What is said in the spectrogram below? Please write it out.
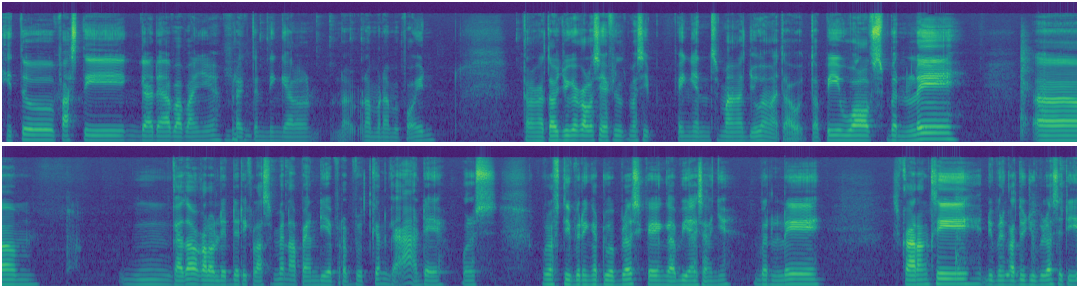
Itu pasti nggak ada apa-apanya. Brighton tinggal na- nambah-nambah poin kalau nggak tahu juga kalau Sheffield masih pengen semangat juga nggak tahu. Tapi Wolves Burnley mm, nggak tahu kalau lihat dari klasemen apa yang dia perebutkan nggak ada ya. Wolves Wolves di peringkat 12 kayak nggak biasanya. Burnley sekarang sih di peringkat 17 jadi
